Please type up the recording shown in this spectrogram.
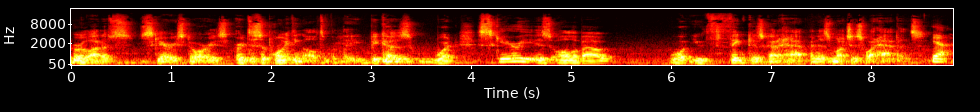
Or a lot of scary stories are disappointing ultimately because what scary is all about what you think is going to happen as much as what happens. Yeah,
